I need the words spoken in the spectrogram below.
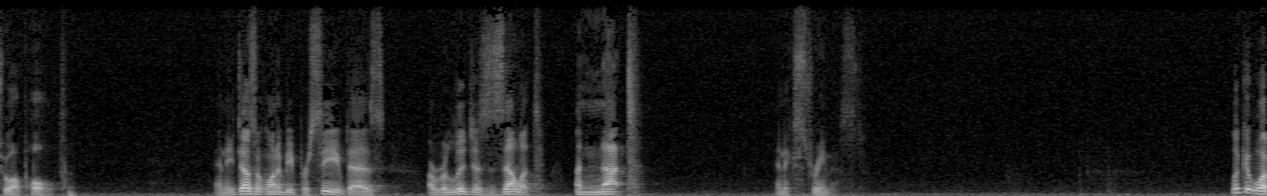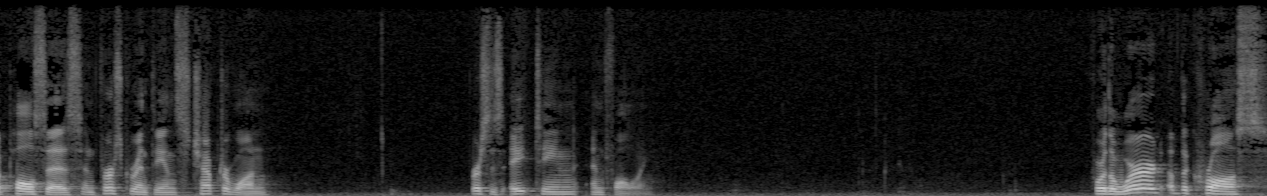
to uphold. And he doesn't want to be perceived as a religious zealot, a nut, an extremist. Look at what Paul says in 1 Corinthians chapter 1 verses 18 and following. For the word of the cross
